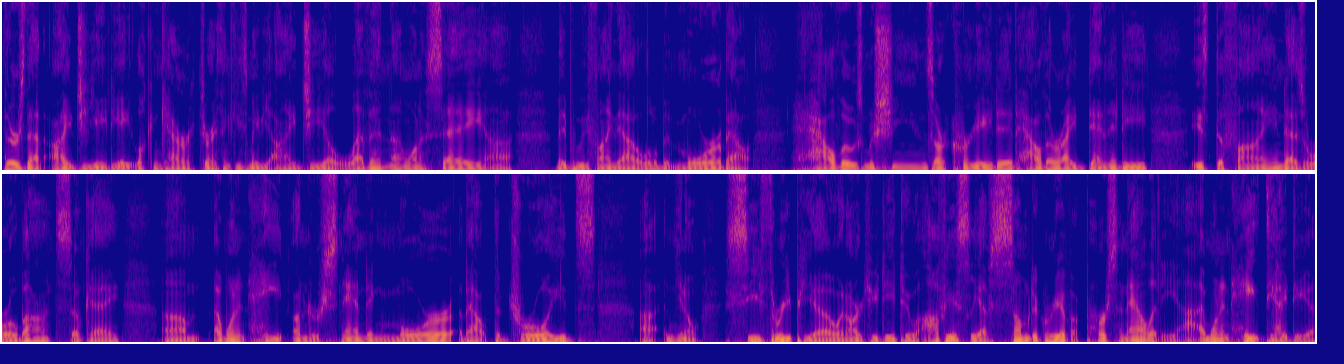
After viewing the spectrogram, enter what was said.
there's that IG88 looking character. I think he's maybe IG11. I want to say. Uh, Maybe we find out a little bit more about how those machines are created, how their identity is defined as robots. Okay. Um, I wouldn't hate understanding more about the droids. Uh, you know, C3PO and R2D2 obviously have some degree of a personality. I wouldn't hate the idea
